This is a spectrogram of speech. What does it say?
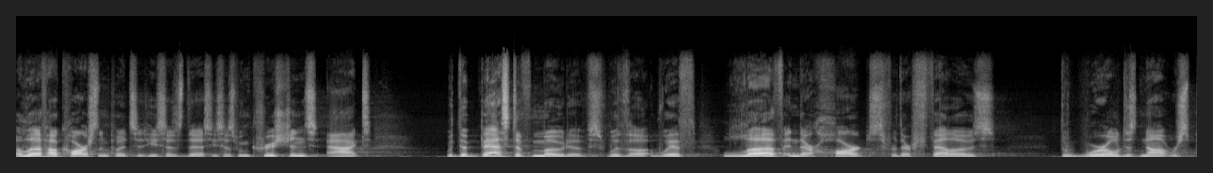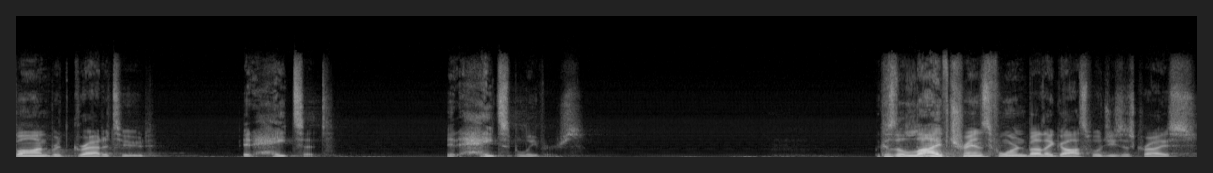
I love how Carson puts it. He says this He says, When Christians act with the best of motives, with, uh, with love in their hearts for their fellows, the world does not respond with gratitude. It hates it. It hates believers. Because the life transformed by the gospel of Jesus Christ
